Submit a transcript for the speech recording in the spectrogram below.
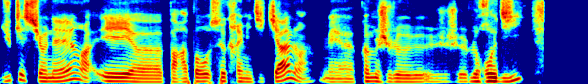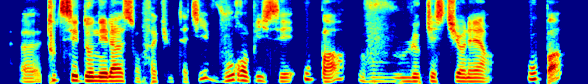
du questionnaire et par rapport au secret médical. Mais comme je le redis, euh, toutes ces données-là sont facultatives. Vous remplissez ou pas le questionnaire ou pas.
